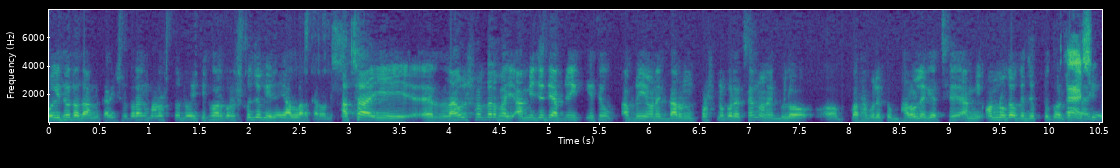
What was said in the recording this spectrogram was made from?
বৈধতা দানকারী। সুতরাং মানুষ তো নৈতিক হওয়ার কোনো সুযোগই নেই আল্লাহর কারণে। আচ্ছা এই রাহুল সর্দার ভাই আমি যদি আপনি কিছু আপনি অনেক দারুণ প্রশ্ন করেছেন অনেকগুলো কথা বলে খুব ভালো লেগেছে। আমি অন্য কাউকে যুক্ত করতে হ্যাঁ চাই।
